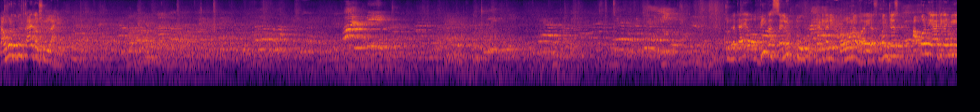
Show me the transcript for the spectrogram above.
रांगोळीमधून काय दर्शवलेलं आहे. अ बिग सॅल्यूट टू या ठिकाणी कोरोना व्हायरस म्हणजेच आपण या ठिकाणी मी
